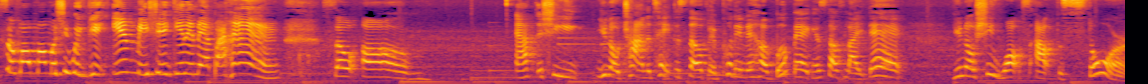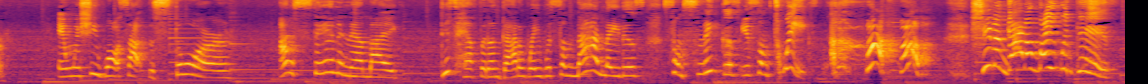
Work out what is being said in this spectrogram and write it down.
so my mama, she would get in me. She'd get in that behind. So um after she, you know, trying to take the stuff and put it in her book bag and stuff like that, you know, she walks out the store. And when she walks out the store, I'm standing there like, this heifer done got away with some Now and Laters, some Snickers, and some Twix. she done got away with this.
